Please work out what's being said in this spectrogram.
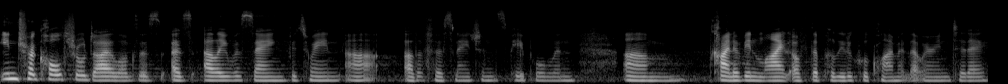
intracultural dialogues, as, as Ali was saying, between uh, other First Nations people and um, kind of in light of the political climate that we're in today?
